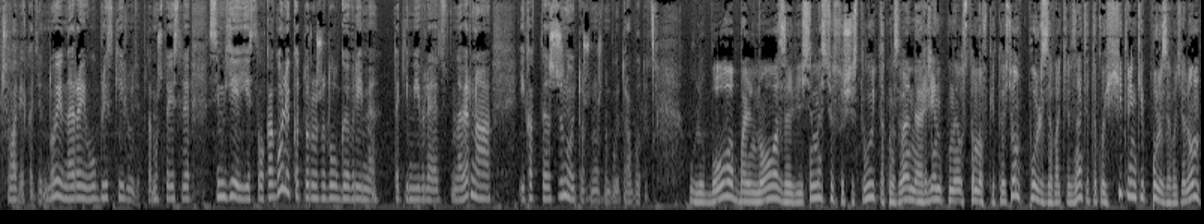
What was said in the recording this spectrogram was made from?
человек один, но и, наверное, его близкие люди. Потому что если в семье есть алкоголик, который уже долгое время таким является, то, наверное, и как-то с женой тоже нужно будет работать. У любого больного зависимостью существуют так называемые рентные установки. То есть он пользователь, знаете, такой хитренький пользователь. Он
